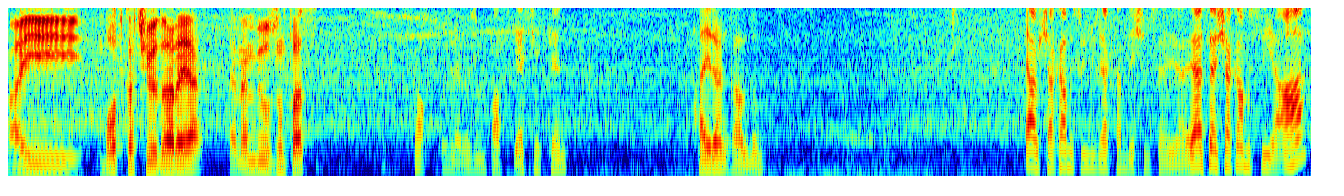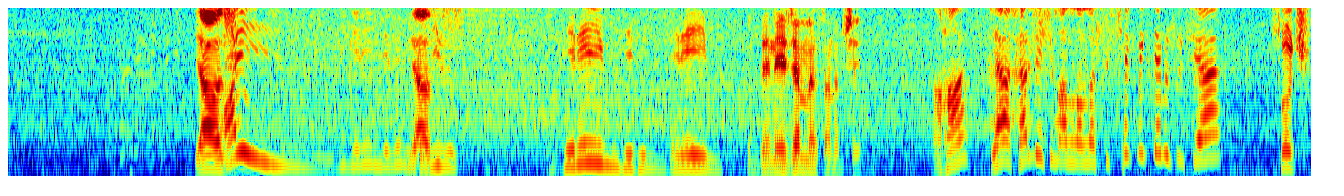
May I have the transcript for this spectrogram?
Ay bot kaçıyordu araya. Hemen bir uzun pas. Çok güzel uzun pas gerçekten. Hayran kaldım. Ya şaka mısın güzel kardeşim sen ya? Ya sen şaka mısın ya? Aha. Ya Ay! Bir deneyim dedim. ya bir deneyim dedim. Deneyim. deneyeceğim ben sana bir şey. Aha. Ya kardeşim Allah Allah şu çekmek de mi suç ya? Suç.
